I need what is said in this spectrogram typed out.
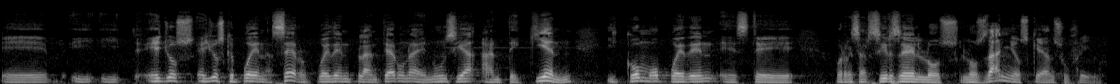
eh, y, ellos, ellos qué pueden hacer, pueden plantear una denuncia ante quién y cómo pueden este, pues, resarcirse los, los daños que han sufrido.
